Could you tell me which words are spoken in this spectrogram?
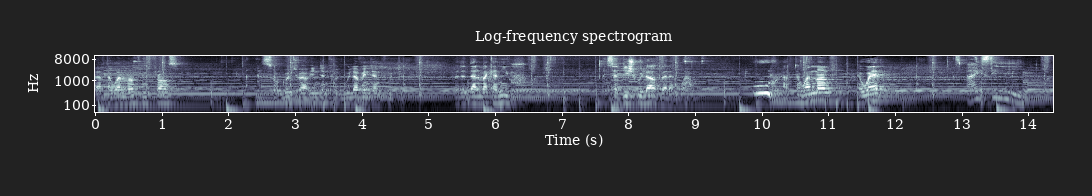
After one month in France, it's so good to have Indian food. We love Indian food too. But the dal makhani, it's a dish we love, but uh, wow. Ooh, after one month away, spicy.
